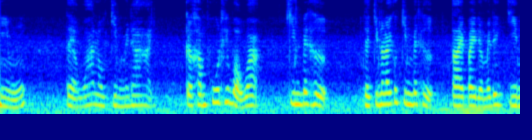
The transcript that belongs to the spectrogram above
หิว แต่ว่าเรากินไม่ได้ กับคำพูดที่บอกว่ากินไปเถอะอยากกินอะไรก็กินไปเถอะตายไปเดี๋ยวไม่ได้กิน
